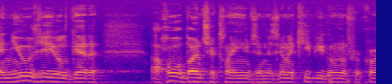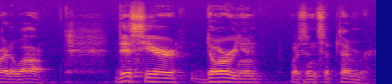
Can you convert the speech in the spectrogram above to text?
and usually you'll get a, a whole bunch of claims, and it's going to keep you going for quite a while. This year, Dorian was in September.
